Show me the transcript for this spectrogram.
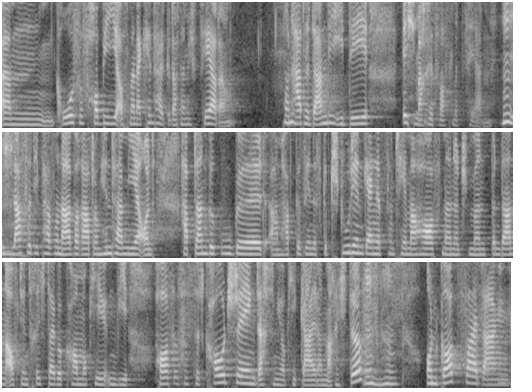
ähm, großes Hobby aus meiner Kindheit gedacht, nämlich Pferde. Und hatte dann die Idee, ich mache jetzt was mit Pferden. Mhm. Ich lasse die Personalberatung hinter mir und habe dann gegoogelt, ähm, habe gesehen, es gibt Studiengänge zum Thema Horse Management, bin dann auf den Trichter gekommen, okay, irgendwie Horse Assisted Coaching, dachte mir, okay, geil, dann mache ich das. Mhm. Und Gott sei Dank,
